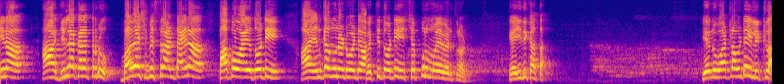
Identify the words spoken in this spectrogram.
ఈయన ఆ జిల్లా కలెక్టరు భవేష్ మిశ్రా అంటే ఆయన పాపం ఆయనతోటి ఆ వెనక ఉన్నటువంటి ఆ వ్యక్తితోటి చెప్పులు మోయ పెడుతున్నాడు ఇక ఇది కథ. ఏ నువ్వు అట్లా ఉంటే వీళ్ళు ఇట్లా.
